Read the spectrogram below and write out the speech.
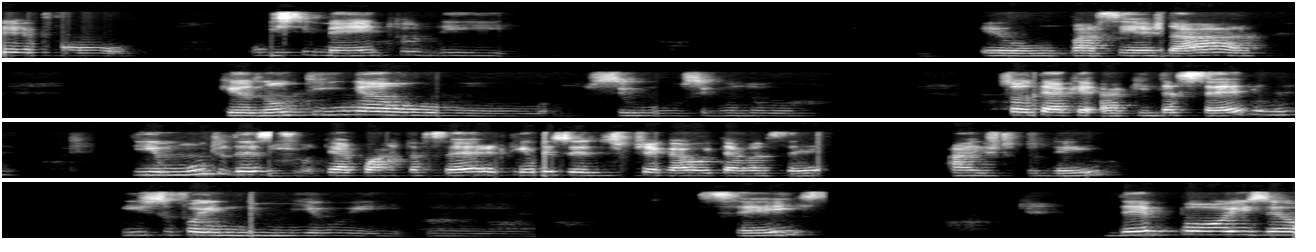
levou conhecimento de eu passei a estudar que eu não tinha o, segundo só até a, quinta série, né? Tinha muito desejo até a quarta série, tinha desejo de chegar à oitava série. Aí estudei. Isso foi em 2006. Depois eu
